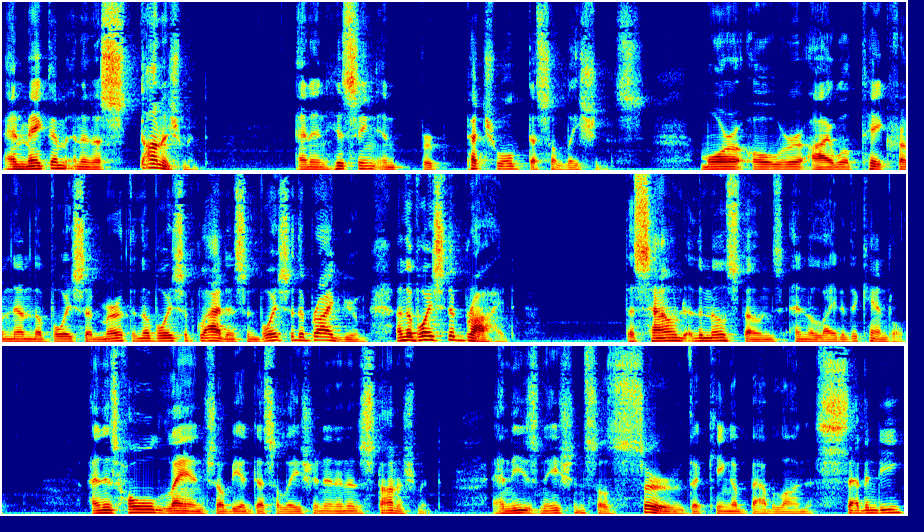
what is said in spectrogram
and make them in an astonishment and in hissing and perpetual desolations. Moreover, I will take from them the voice of mirth and the voice of gladness and voice of the bridegroom and the voice of the bride, the sound of the millstones and the light of the candle and this whole land shall be a desolation and an astonishment. And these nations shall serve the king of Babylon 70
